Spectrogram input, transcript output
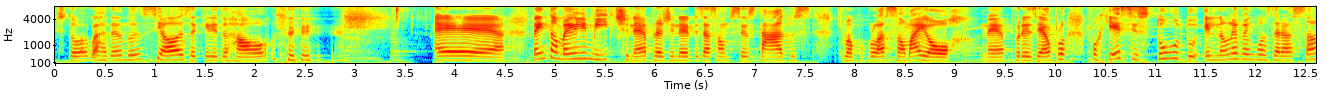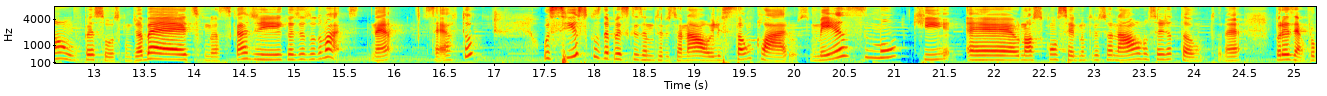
Estou aguardando ansiosa, querido Hall. É, tem também limite, né, para a generalização dos estados de uma população maior, né? Por exemplo, porque esse estudo ele não levou em consideração pessoas com diabetes, com doenças cardíacas e tudo mais, né? Certo? Os riscos da pesquisa nutricional, eles são claros, mesmo que é, o nosso conselho nutricional não seja tanto, né? Por exemplo,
